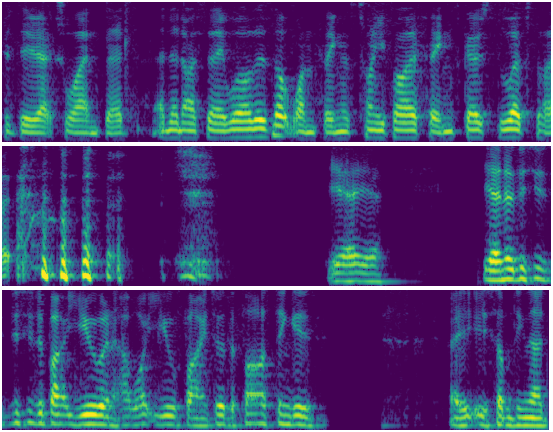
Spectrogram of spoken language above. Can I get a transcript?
to do X, Y, and Z?" And then I say, "Well, there's not one thing. There's 25 things. Go to the website." yeah, yeah, yeah. No, this is this is about you and how what you find. So the fasting is uh, is something that,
